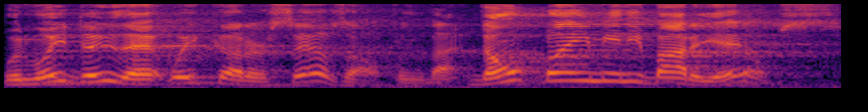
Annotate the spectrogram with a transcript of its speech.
When we do that, we cut ourselves off from the vine. Don't blame anybody else.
